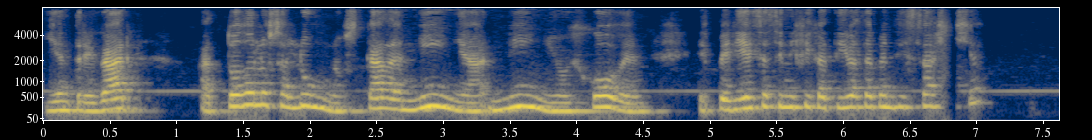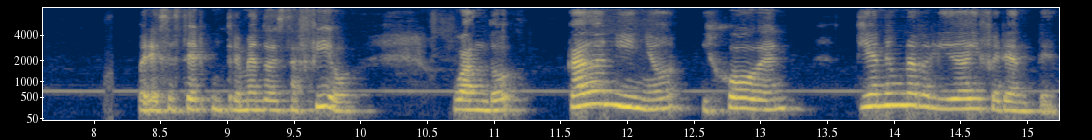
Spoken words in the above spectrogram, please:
y entregar a todos los alumnos, cada niña, niño y joven, experiencias significativas de aprendizaje? Parece ser un tremendo desafío cuando cada niño y joven tiene una realidad diferente,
